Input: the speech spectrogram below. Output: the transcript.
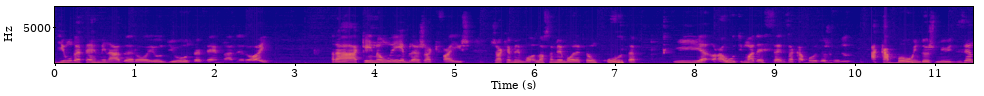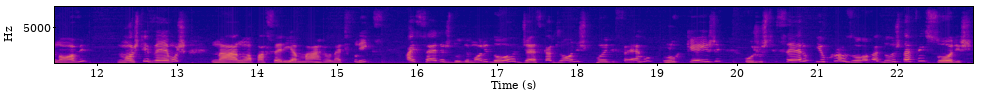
de um determinado herói ou de outro determinado herói, para quem não lembra, já que faz, já que a memória, nossa memória é tão curta e a, a última das séries acabou em, 2000, acabou em 2019, nós tivemos na numa parceria Marvel Netflix as séries do Demolidor, Jessica Jones, Punho de Ferro, Luke Cage, O Justiceiro e o crossover dos Defensores.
